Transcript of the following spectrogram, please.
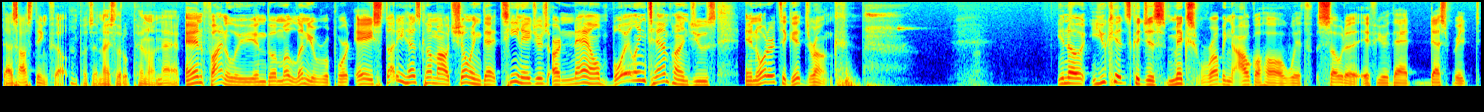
That's how Sting felt. Puts a nice little pin on that. And finally, in the Millennial Report, a study has come out showing that teenagers are now boiling tampon juice in order to get drunk. You know, you kids could just mix rubbing alcohol with soda if you're that desperate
